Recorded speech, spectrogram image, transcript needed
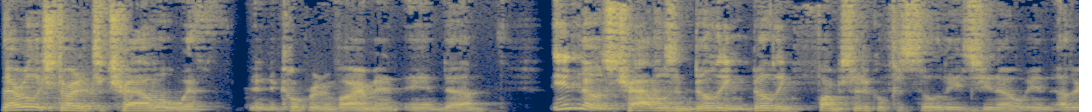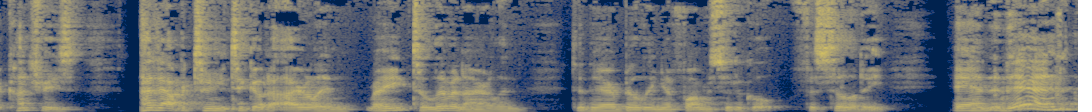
that I really started to travel with in the corporate environment. And um, in those travels and building building pharmaceutical facilities, you know, in other countries, I had the opportunity to go to Ireland, right, to live in Ireland to there building a pharmaceutical facility. And then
